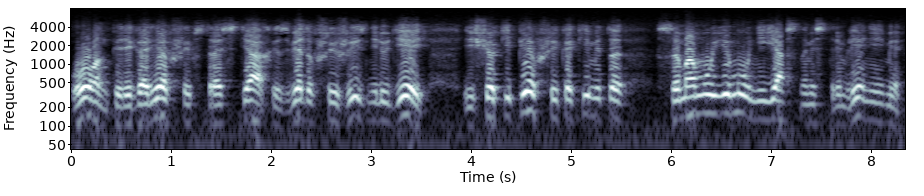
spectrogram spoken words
Он, перегоревший в страстях, изведавший жизни людей, еще кипевший какими-то самому ему неясными стремлениями,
